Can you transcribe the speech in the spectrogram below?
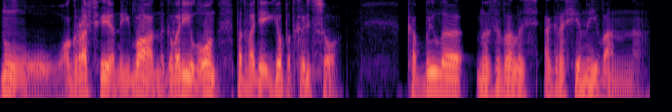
ну, Аграфена Ивановна!» — говорил он, подводя ее под крыльцо. Кобыла называлась Аграфена Ивановна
